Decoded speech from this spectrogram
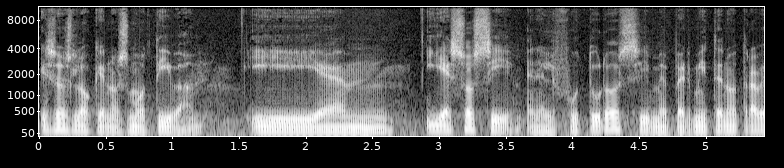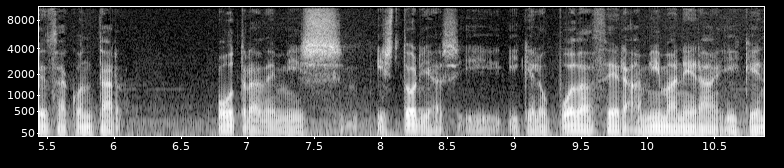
eso es lo que nos motiva. Y, eh, y eso sí, en el futuro, si me permiten otra vez a contar otra de mis historias y, y, que lo pueda hacer a mi manera y que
